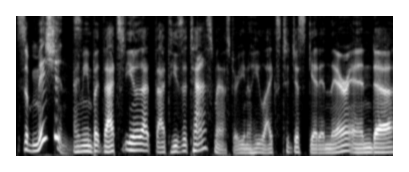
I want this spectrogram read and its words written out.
submissions. I mean, but that's you know that that he's a taskmaster. You know, he likes to just get in there and uh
